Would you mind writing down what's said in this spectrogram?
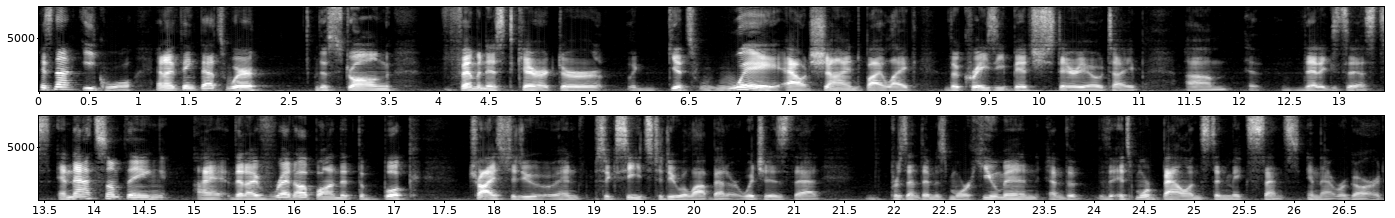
it's not equal. And i think that's where the strong feminist character like gets way outshined by like the crazy bitch stereotype um, that exists, and that's something I that I've read up on that the book tries to do and succeeds to do a lot better, which is that present them as more human and the, it's more balanced and makes sense in that regard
